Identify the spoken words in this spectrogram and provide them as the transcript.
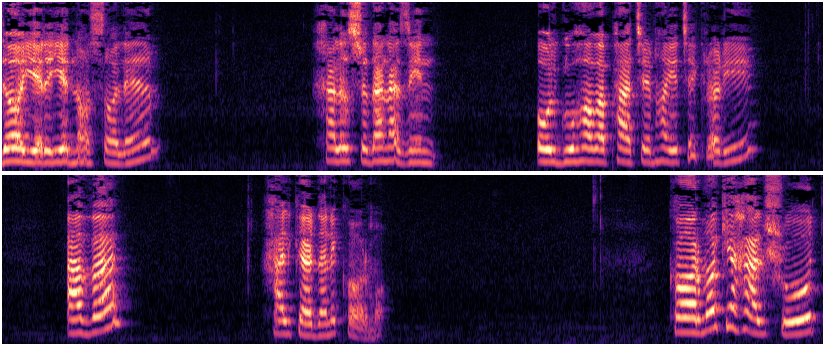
دایره ناسالم خلاص شدن از این الگوها و پترن های تکراری اول حل کردن کارما. کارما که حل شد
